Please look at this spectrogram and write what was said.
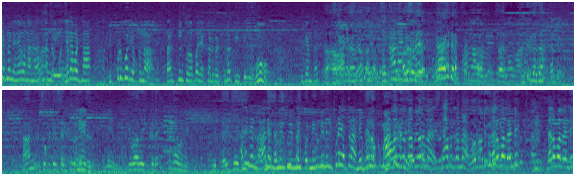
చెప్పిన నేనేమన్నా నేనేమంటున్నా? ఇప్పుడు కూడా చెప్తున్నా సర్కిల్స్ లోపల ఎక్కడ పెట్టుకున్నా తీసేయము. ఇంకేం సార్? సార్ అంతే కదా? కాంగ్రెస్ ఒకటే సర్కిల్ లేదు లేదు. ఇవాళ ఇక్కడ ఇక్కడే ఉన్నాయి. దయచేసి నేను ఇప్పుడు నేను ఇప్పుడే చెప్తున్నా రండి దళమాలు రండి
